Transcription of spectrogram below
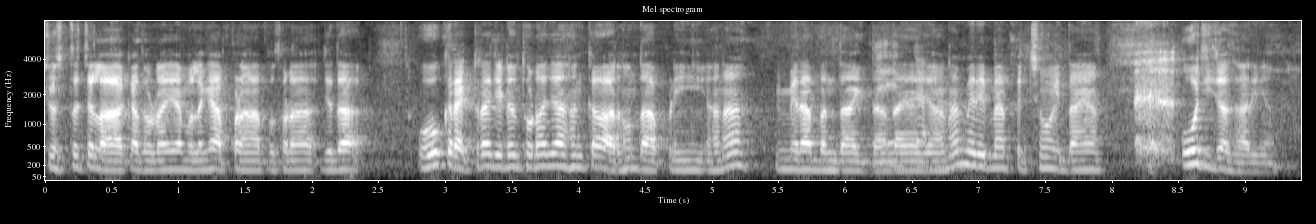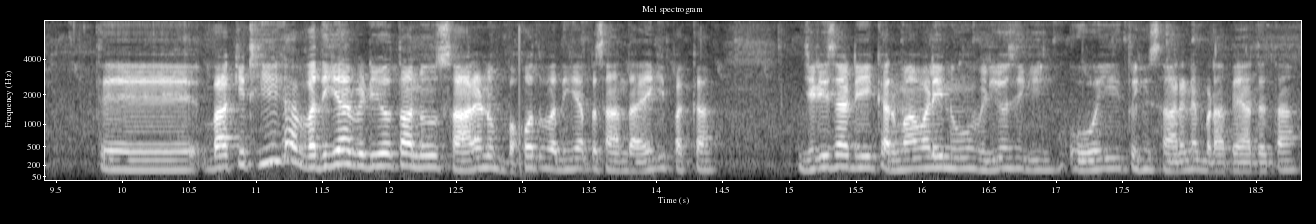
ਚੁਸਤ ਚਲਾਕ ਆ ਥੋੜਾ ਜਿਹਾ ਮਤਲਬ ਕਿ ਆਪਣਾ ਆਪ ਥੋੜਾ ਜਿਹਦਾ ਉਹ ਕਰੈਕਟਰ ਆ ਜਿਹੜਾ ਥੋੜਾ ਜਿਹਾ ਹੰਕਾਰ ਹੁੰਦਾ ਆਪਣੀ ਹਨਾ? ਮੇਰਾ ਬੰਦਾ ਇਦਾਂ ਦਾ ਆ ਜਾਂ ਹਨਾ ਮੇਰੇ ਮੈਂ ਪਿੱਛੋਂ ਇਦਾਂ ਆ। ਉਹ ਚੀਜ਼ਾਂ ਸਾਰੀਆਂ। ਤੇ ਬਾਕੀ ਠੀਕ ਆ, ਵਧੀਆ ਵੀਡੀਓ ਤੁਹਾਨੂੰ ਸਾਰਿਆਂ ਨੂੰ ਬਹੁਤ ਵਧੀਆ ਪਸੰਦ ਆਏਗੀ ਪੱਕਾ। ਜਿਹੜੀ ਸਾਡੀ ਕਰਮਾਂ ਵਾਲੀ ਨੂੰ ਵੀਡੀਓ ਸੀਗੀ, ਉਹ ਹੀ ਤੁਸੀਂ ਸਾਰਿਆਂ ਨੇ ਬੜਾ ਪਿਆਰ ਦਿੱਤਾ।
